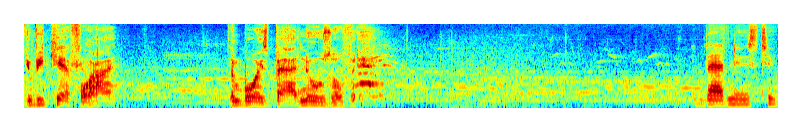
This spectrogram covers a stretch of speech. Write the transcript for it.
You be careful, all right? Them boys bad news over there. Bad news, too.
